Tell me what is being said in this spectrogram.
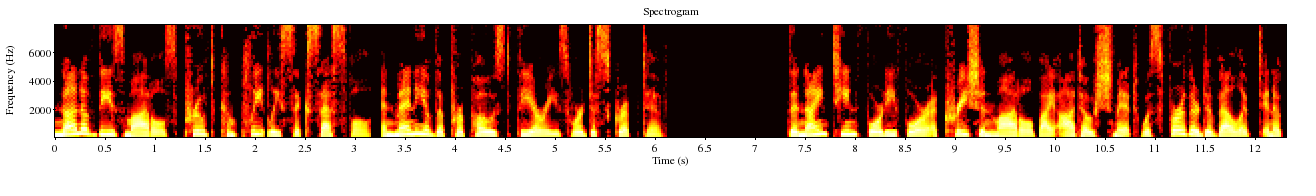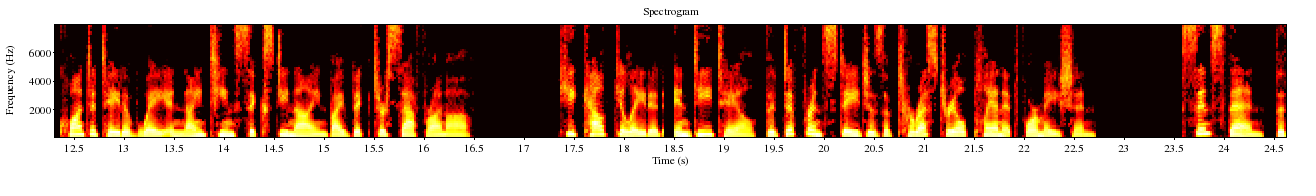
None of these models proved completely successful, and many of the proposed theories were descriptive. The 1944 accretion model by Otto Schmidt was further developed in a quantitative way in 1969 by Viktor Safronov. He calculated, in detail, the different stages of terrestrial planet formation. Since then, the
